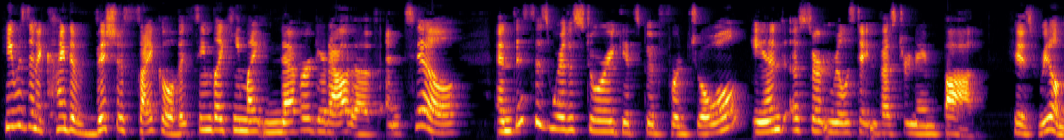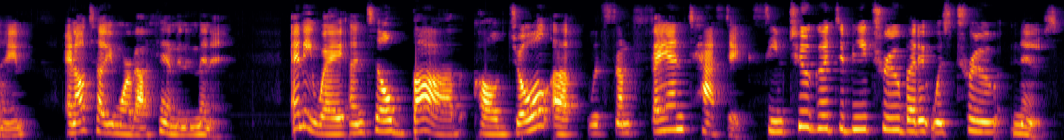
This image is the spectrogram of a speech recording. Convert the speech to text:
He was in a kind of vicious cycle that seemed like he might never get out of until, and this is where the story gets good for Joel and a certain real estate investor named Bob, his real name, and I'll tell you more about him in a minute. Anyway, until Bob called Joel up with some fantastic, seemed too good to be true, but it was true news.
